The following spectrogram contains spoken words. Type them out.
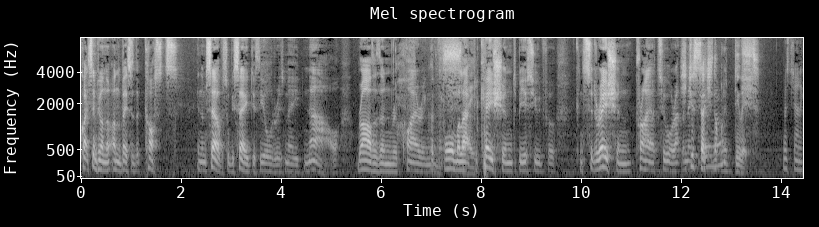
quite simply on the, on the basis that costs in themselves will be saved if the order is made now, rather than requiring a formal sake. application to be issued for consideration prior to or at the She next just said she's not going to do it. Mr. Janning.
